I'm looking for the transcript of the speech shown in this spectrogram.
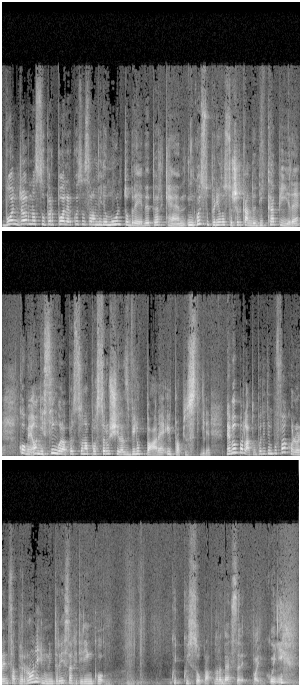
Buongiorno Super Polar, questo sarà un video molto breve perché in questo periodo sto cercando di capire come ogni singola persona possa riuscire a sviluppare il proprio stile. Ne avevo parlato un po' di tempo fa con Lorenza Perrone in un'intervista che ti linko qui, qui sopra, dovrebbe essere poi qui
